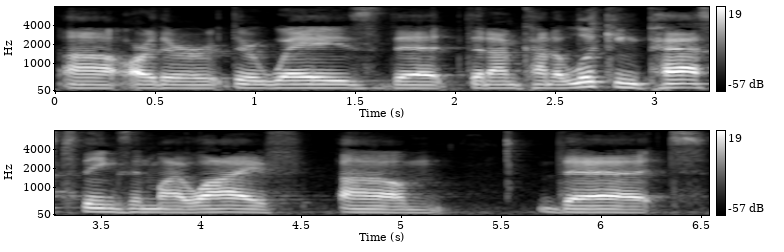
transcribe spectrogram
Uh, are there, there ways that, that I'm kind of looking past things in my life um, that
